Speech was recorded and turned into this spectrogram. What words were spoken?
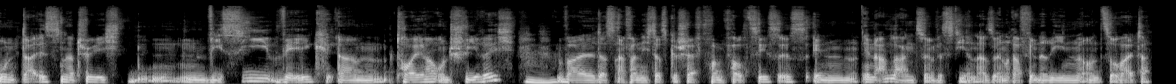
Und da ist natürlich ein VC-Weg ähm, teuer und schwierig, mhm. weil das einfach nicht das Geschäft von VCs ist, in, in Anlagen zu investieren, also in Raffinerien und so weiter.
